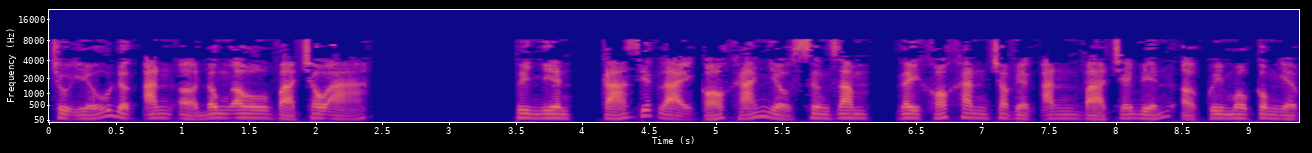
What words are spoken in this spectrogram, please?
chủ yếu được ăn ở Đông Âu và châu Á. Tuy nhiên, cá giếc lại có khá nhiều xương răm, gây khó khăn cho việc ăn và chế biến ở quy mô công nghiệp.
